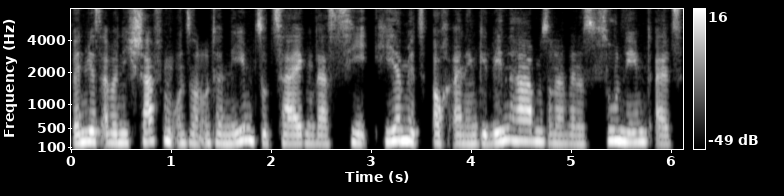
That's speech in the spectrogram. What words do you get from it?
Wenn wir es aber nicht schaffen, unseren Unternehmen zu zeigen, dass sie hiermit auch einen Gewinn haben, sondern wenn es zunehmend als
